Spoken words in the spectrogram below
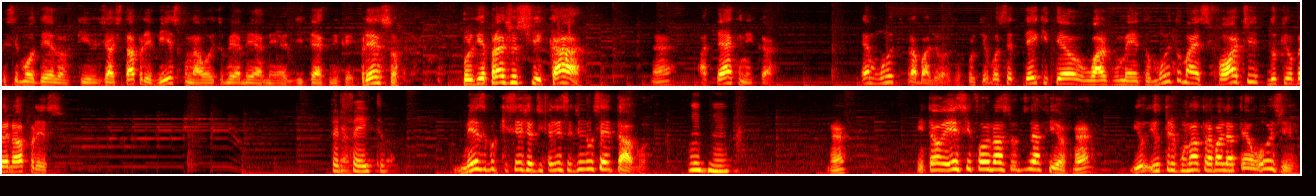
esse modelo que já está previsto na 8666 de técnica e preço, porque para justificar né, a técnica é muito trabalhoso, porque você tem que ter o um argumento muito mais forte do que o menor preço. Perfeito mesmo que seja a diferença de um centavo. Uhum. Né? Então, esse foi o nosso desafio. Né? E, e, o tribunal trabalha até hoje,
